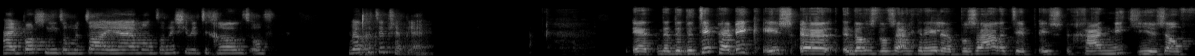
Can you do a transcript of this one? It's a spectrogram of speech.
hij past niet op mijn taille, want dan is hij weer te groot. Of welke tips heb jij? Ja, de, de, de tip heb ik is, en dat is, dat is eigenlijk een hele basale tip, is ga niet jezelf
